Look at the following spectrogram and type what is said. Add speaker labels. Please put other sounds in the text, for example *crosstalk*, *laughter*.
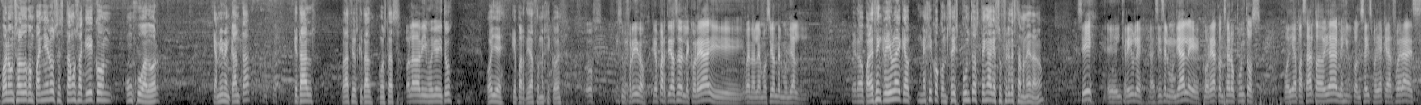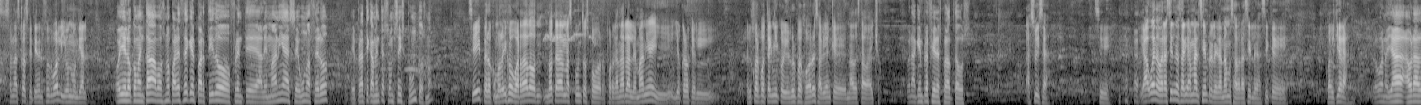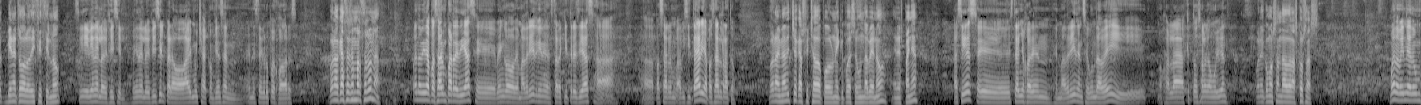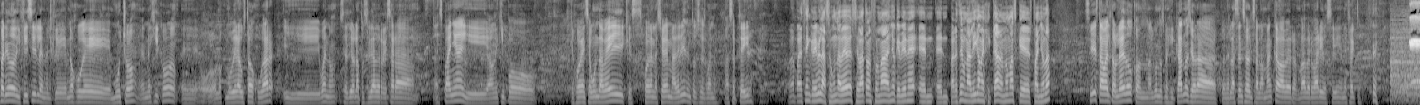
Speaker 1: Bueno, un saludo compañeros. Estamos aquí con un jugador que a mí me encanta. ¿Qué tal? Gracias, ¿qué tal? ¿Cómo estás?
Speaker 2: Hola Dani, muy bien, ¿y tú?
Speaker 1: Oye, qué partidazo México, ¿eh?
Speaker 2: Uf, sufrido. qué partidazo el de Corea y bueno, la emoción del Mundial.
Speaker 1: Pero parece increíble que México con seis puntos tenga que sufrir de esta manera, ¿no?
Speaker 2: Sí, eh, increíble. Así es el Mundial. Eh, Corea con cero puntos podía pasar todavía, México con seis podía quedar fuera. son las cosas que tiene el fútbol y un Mundial.
Speaker 1: Oye, lo comentábamos, ¿no? Parece que el partido frente a Alemania, ese 1 a 0, eh, prácticamente son seis puntos, ¿no?
Speaker 2: Sí, pero como lo dijo Guardado, no te dan más puntos por, por ganar la Alemania y yo creo que el, el, cuerpo técnico y el grupo de jugadores sabían que nada estaba hecho.
Speaker 1: Bueno, ¿a quién prefieres para octavos?
Speaker 2: A Suiza. Sí. *laughs* Ya, bueno, Brasil nos haría mal, siempre le ganamos a Brasil, así que cualquiera.
Speaker 1: Pero bueno, ya ahora viene todo lo difícil, ¿no?
Speaker 2: Sí, viene lo difícil, viene lo difícil, pero hay mucha confianza en, en este grupo de jugadores.
Speaker 1: Bueno, ¿qué haces en Barcelona?
Speaker 2: Bueno, vine a pasar un par de días, eh, vengo de Madrid, vine a estar aquí tres días a, pasar, a visitar y a pasar el rato.
Speaker 1: Bueno, y me ha dicho que has fichado por un equipo de Segunda B, ¿no? En España.
Speaker 2: Así es, eh, este año jugaré en, en, Madrid, en Segunda B y ojalá que todo salga muy bien.
Speaker 1: Bueno, ¿y cómo se han dado las cosas?
Speaker 2: Bueno, vine de un periodo difícil en el que no jugué mucho en México, eh, o lo que me hubiera gustado jugar, y bueno, se dio la posibilidad de regresar a, a España y a un equipo que juega en Segunda B y que juega en la ciudad de Madrid, entonces bueno, acepté ir.
Speaker 1: Me parece increíble, la Segunda B se va a transformar el año que viene en, parece una liga mexicana, no más que española.
Speaker 2: Sí, estaba el Toledo con algunos mexicanos y ahora con el ascenso del Salamanca va a haber, va a haber varios, sí, en efecto. *laughs*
